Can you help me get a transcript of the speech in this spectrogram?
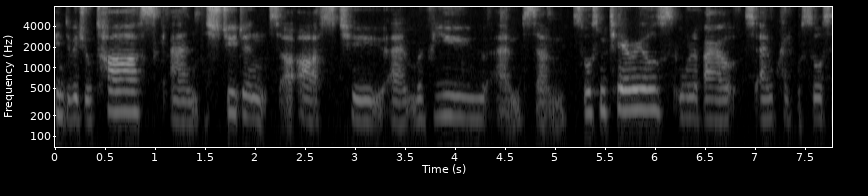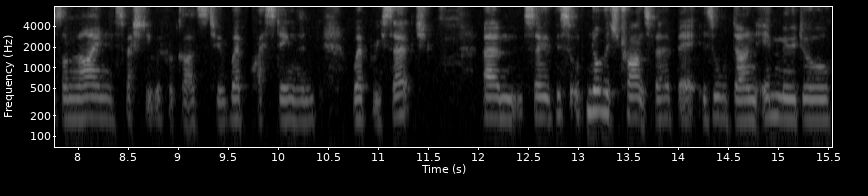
individual task and the students are asked to um, review um, some source materials all about um, credible sources online, especially with regards to web questing and web research. Um, so this sort of knowledge transfer bit is all done in Moodle.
